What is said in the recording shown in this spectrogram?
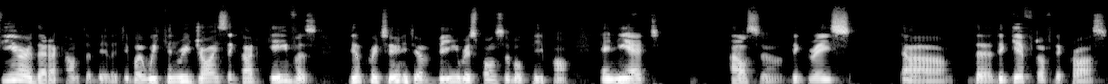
fear that accountability, but we can rejoice that God gave us the opportunity of being responsible people. And yet, also the grace, uh, the, the gift of the cross,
